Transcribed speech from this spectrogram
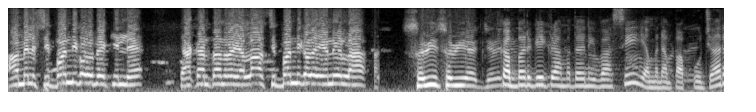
ಆಮೇಲೆ ಸಿಬ್ಬಂದಿಗಳು ಬೇಕಿಲ್ಲಿ. ಇಲ್ಲಿ ಯಾಕಂತಂದ್ರೆ ಎಲ್ಲಾ ಸಿಬ್ಬಂದಿಗಳು ಏನಿಲ್ಲ ಕಬ್ಬರ್ಗಿ ಗ್ರಾಮದ ನಿವಾಸಿ ಯಮನಪ್ಪ ಪೂಜಾರ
